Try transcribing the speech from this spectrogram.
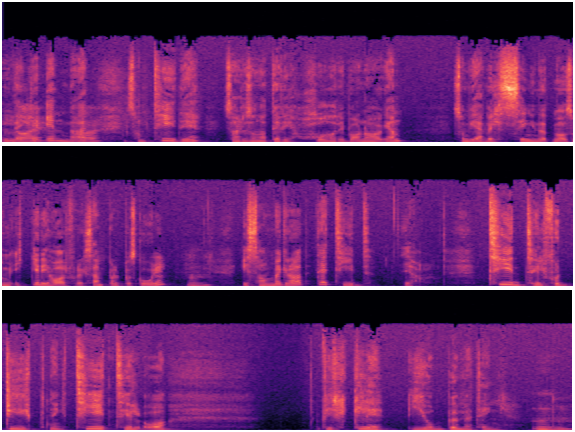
legge nei, inn der. Nei. Samtidig så er det sånn at det vi har i barnehagen, som vi er velsignet med, og som ikke de har f.eks. på skolen, mm. i samme grad, det er tid. Ja. Tid til fordypning. Tid til å virkelig jobbe med ting. Mm.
